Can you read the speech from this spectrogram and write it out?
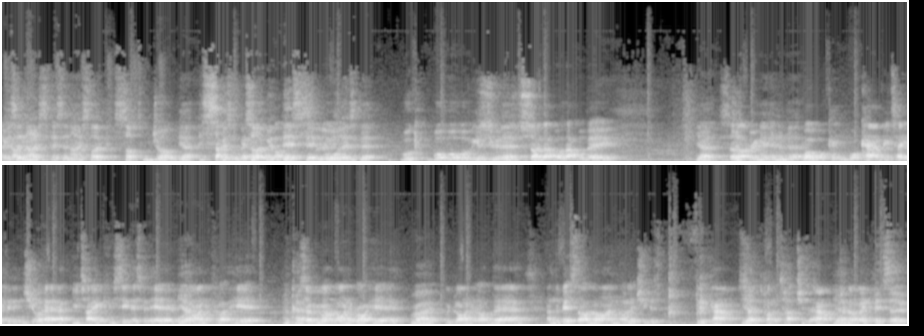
it's a nice, it's a nice like subtle job. Yeah. It's subtle. So like with this bit, all this bit, we'll, what, what, what are we gonna do with this? So that what that will be Yeah. So just like- bring it in a bit. Well, what can what can be taken into your hair, you take. You see this bit here? We'll Yeah. line it for like here. okay. So we won't line it right here. right. We line it up there, and the bits that I line, I'll literally just flick out, so Yeah. it kind of touches it out. Yeah. Do you know what I mean? Okay, so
